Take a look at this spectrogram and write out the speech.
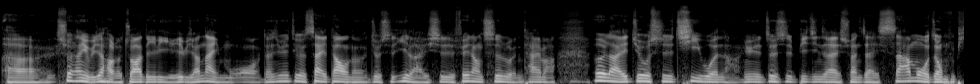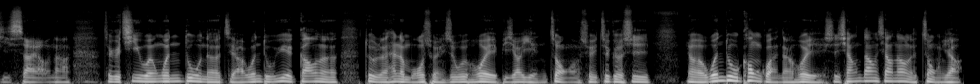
呃，虽然有比较好的抓地力，也比较耐磨，但是因为这个赛道呢，就是一来是非常吃轮胎嘛，二来就是气温啊，因为这是毕竟在算在沙漠中比赛哦，那这个气温温度呢，只要温度越高呢，对轮胎的磨损也是会会比较严重哦，所以这个是呃温度控管呢，会是相当相当的重要。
